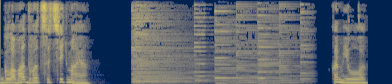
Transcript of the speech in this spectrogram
Глава двадцать седьмая Камилла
